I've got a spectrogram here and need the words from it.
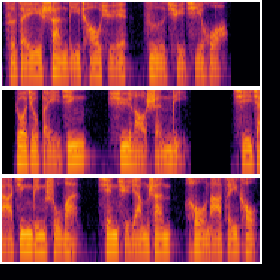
此贼擅离巢穴，自取其祸。若救北京，需劳神力。其甲精兵数万，先取梁山，后拿贼寇，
